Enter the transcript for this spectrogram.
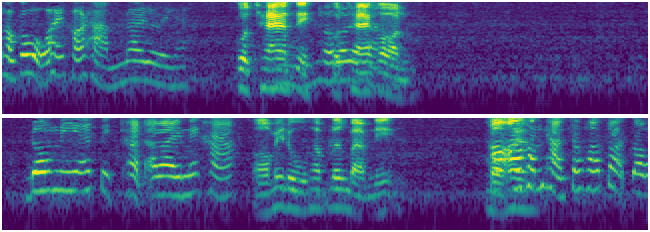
เขาก็บอกว่าให้เขาถามได้เลยไง กดแชร์สิ อืมเขากก็ดเลยแชร์ก่อน ดวงมีไอติดขัดอะไรไหมคะ อ๋อไม่ดูครับเรื่องแบบนี้ บเอาอกเอาให้คำถามเฉพาะเจาะจง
